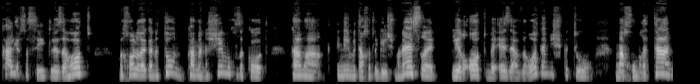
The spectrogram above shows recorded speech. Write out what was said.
קל יחסית לזהות בכל רגע נתון כמה נשים מוחזקות, כמה קטינים מתחת לגיל 18, לראות באיזה עבירות הם נשפטו, מה חומרתן,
